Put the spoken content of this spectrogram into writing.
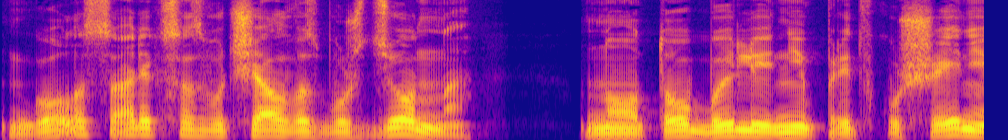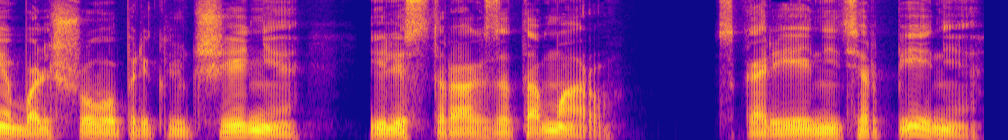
Голос Алекса звучал возбужденно, — но то были не предвкушение большого приключения или страх за Тамару. Скорее, нетерпение.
